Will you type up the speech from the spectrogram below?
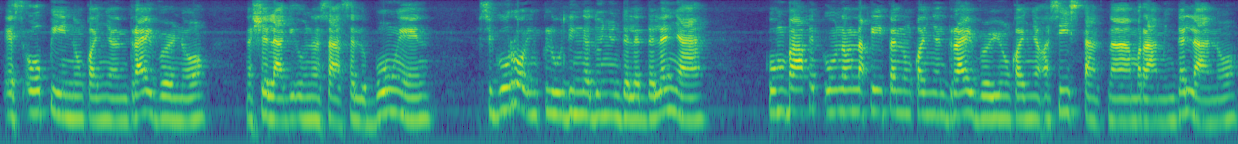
SOP nung kanyang driver, no? Na siya lagi unang sasalubungin. Siguro including na doon yung daladala niya. Kung bakit unang nakita nung kanyang driver yung kanyang assistant na maraming dala, no?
